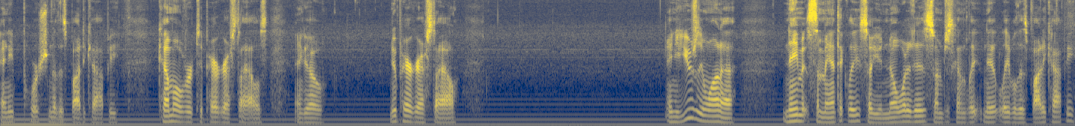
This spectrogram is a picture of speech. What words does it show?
any portion of this body copy, come over to paragraph styles and go new paragraph style. And you usually want to name it semantically so you know what it is. So I'm just going to la label this body copy.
